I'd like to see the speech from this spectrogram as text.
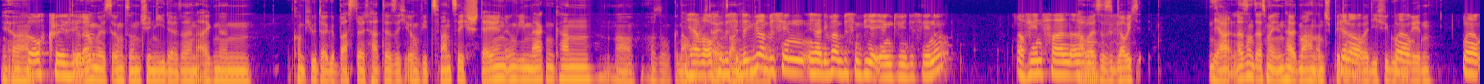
Ja, War auch crazy, der oder? Junge ist irgend so ein Genie, der seinen eigenen Computer gebastelt hat, der sich irgendwie 20 Stellen irgendwie merken kann. Ja, also genau. ja, aber auch ein bisschen, die war ein bisschen, ja, die war ein bisschen wir irgendwie, die Szene. Auf jeden Fall. Ähm, Aber es ist, glaube ich, ja, lass uns erstmal den Inhalt machen und später Genau. über die Figuren Ja. reden. Ja.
